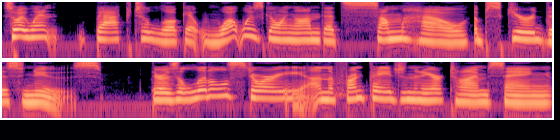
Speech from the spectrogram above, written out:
So I went back to look at what was going on that somehow obscured this news. There was a little story on the front page in the New York Times saying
